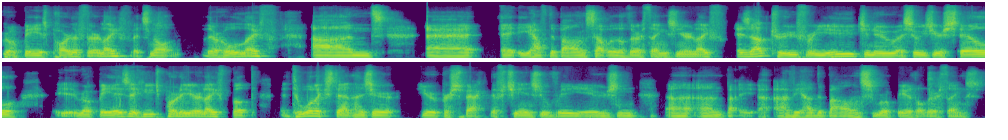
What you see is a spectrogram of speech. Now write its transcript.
rugby is part of their life. It's not their whole life, and uh, uh, you have to balance that with other things in your life. Is that true for you? Do you know? I suppose you're still uh, rugby is a huge part of your life, but to what extent has your your perspective changed over the years, and uh, and have you had to balance rugby with other things?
